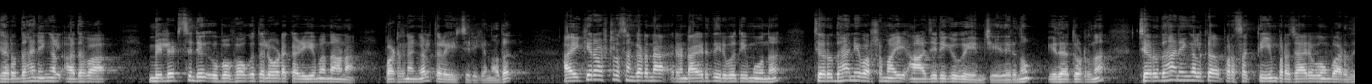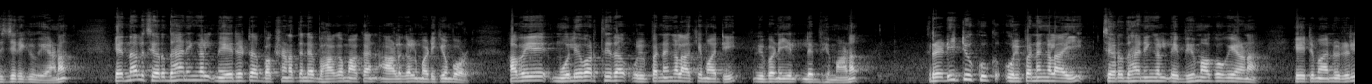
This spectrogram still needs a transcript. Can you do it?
ചെറുധാന്യങ്ങൾ അഥവാ മില്ലറ്റ്സിന്റെ ഉപഭോഗത്തിലൂടെ കഴിയുമെന്നാണ് പഠനങ്ങൾ തെളിയിച്ചിരിക്കുന്നത്. ഐക്യരാഷ്ട്ര സംഘടന രണ്ടായിരത്തി ഇരുപത്തി മൂന്ന് ചെറുധാന്യ വർഷമായി ആചരിക്കുകയും ചെയ്തിരുന്നു. ഇതേ തുടർന്ന് ചെറുധാന്യങ്ങൾക്ക് പ്രസക്തിയും പ്രചാരവും വർദ്ധിച്ചിരിക്കുകയാണ്. എന്നാൽ ചെറുധാന്യങ്ങൾ നേരിട്ട് ഭക്ഷണത്തിന്റെ ഭാഗമാക്കാൻ ആളുകൾ മടിക്കുമ്പോൾ അവയെ മൂല്യവർദ്ധിത ഉൽപ്പന്നങ്ങളാക്കി മാറ്റി വിപണിയിൽ ലഭ്യമാണ്. റെഡി ടു കുക്ക് ഉൽപ്പന്നങ്ങളായി ചെറുധാന്യങ്ങൾ ലഭ്യമാക്കുകയാണ് ഏറ്റുമാനൂരിൽ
